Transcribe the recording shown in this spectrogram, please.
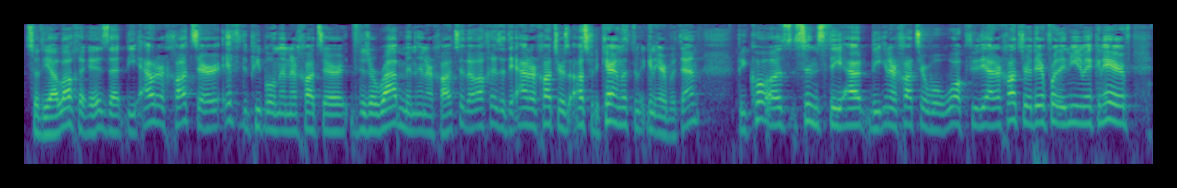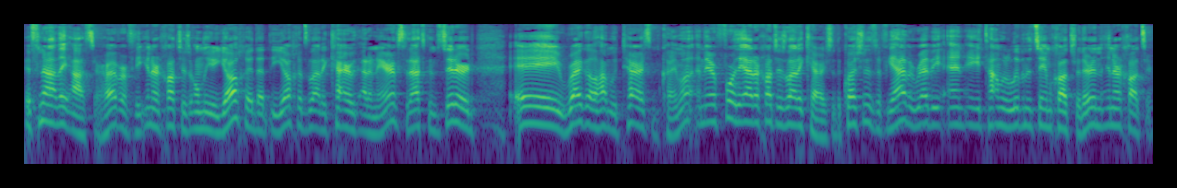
So the halacha is that the outer chatzar, if the people in the inner chatzar, if there's a rabbin in the inner chatzar, the halacha is that the outer chatzar is usher to carry unless they make an erev with them, because since the out, the inner chatzar will walk through the outer chatzar, therefore they need to make an erev. If not, they aser. However, if the inner chatzar is only a yachid, that the yachid is allowed to carry without an erev, so that's considered a regal hamutaris and kaima, and therefore the outer chatzar is allowed to carry. So the question is, if you have a rebbe and a talmud who live in the same chatzar, they're in the inner chatzar,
